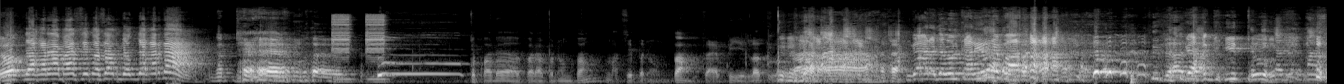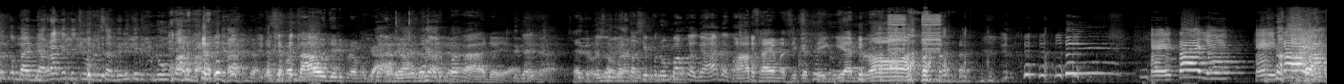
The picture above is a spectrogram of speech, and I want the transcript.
Yogyakarta masih kosong Yogyakarta Ngetem. Kepada para penumpang, masih penumpang, saya pilot loh. Nggak ada jalur karirnya, Pak. Nggak gitu. Masuk ke bandara kita cuma bisa milih jadi penumpang, Pak. Ya, siapa tahu jadi pramugari. Nggak ada, nggak penumpang ada. nggak ada ya. Tidak ada. Saya terus. Transportasi penumpang kagak ada, Pak. Maaf saya masih ketinggian bro. Hei tayo Hei tayo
